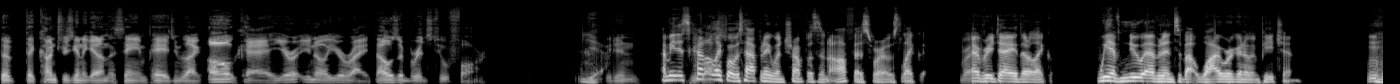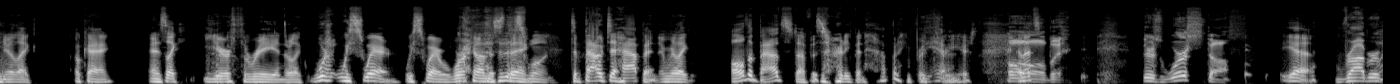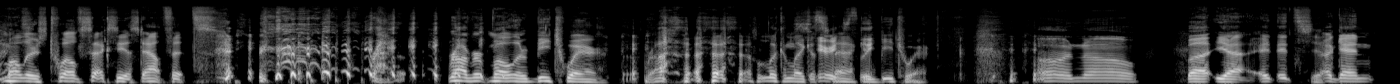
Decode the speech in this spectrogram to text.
the the country's going to get on the same page and be like, "Okay, you're you know, you're right. That was a bridge too far." Yeah. We didn't I mean, it's kind of like what was happening when Trump was in office, where it was like Right. every day they're like, "We have new evidence about why we're going to impeach him," Mhm. and you're like, "Okay." And it's like year three, and they're like, we're, swear, we swear, we're working on this, this thing. one. It's about to happen." And we're like, "All the bad stuff has already been happening for Yeah. three years." Oh, but there's worse stuff. Yeah, Robert What? Mueller's 12 sexiest outfits. Robert Mueller beachwear. Ro- Looking like a snack Seriously. in beachwear. oh no but yeah it, it's Yeah. again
